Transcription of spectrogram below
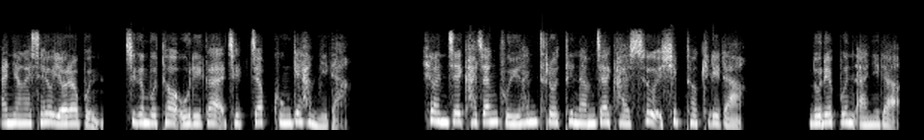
안녕하세요 여러분. 지금부터 우리가 직접 공개합니다. 현재 가장 부유한 트로트 남자 가수 십터킬이라. 노래뿐 아니라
